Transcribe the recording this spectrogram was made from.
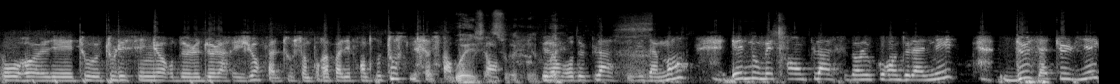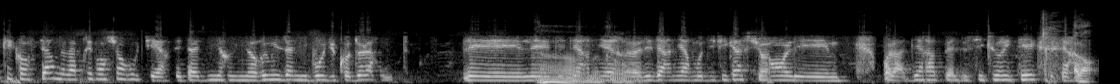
pour euh, les, tous, tous les seniors de, de la région. Enfin, tous, on ne pourra pas les prendre tous, mais ça sera en Oui, fonction du nombre de places, évidemment. Et nous mettrons en place, dans le courant de l'année, deux ateliers qui concernent la prévention routière, c'est-à-dire une remise à niveau du code de la route les, les, Ah, les dernières, d'accord. les dernières modifications, les, voilà, des rappels de sécurité, etc. Alors,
